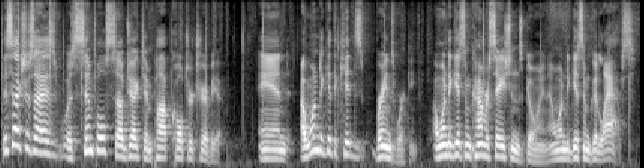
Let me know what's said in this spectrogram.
This exercise was simple subject and pop culture trivia, and I wanted to get the kids' brains working. I wanted to get some conversations going, I wanted to get some good laughs.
